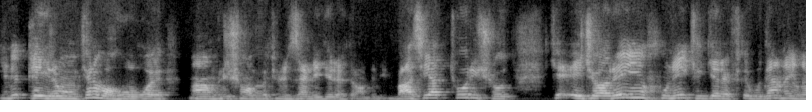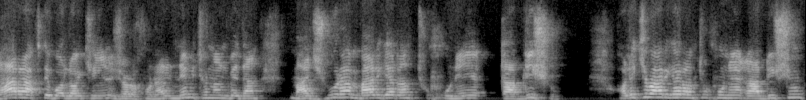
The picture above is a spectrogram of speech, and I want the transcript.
یعنی غیر ممکنه با حقوق معمولی شما بتونید زندگی رو ادامه بدید. وضعیت طوری شد که اجاره این خونه که گرفته بودن اینقدر رفته بالا که این اجاره خونه رو نمی‌تونن بدن مجبورن برگردن تو خونه قبلیشون. حالا که برگردن تو خونه قبلیشون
